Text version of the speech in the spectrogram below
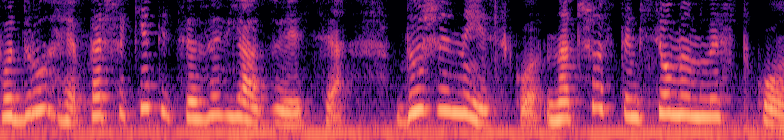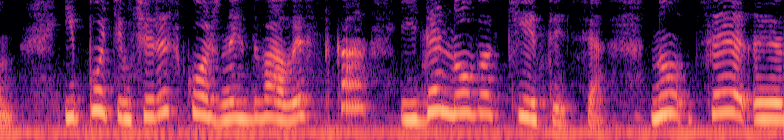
По-друге, перша китиця зав'язується дуже низько над шостим-сьомим листком. І потім через кожних два листка йде нова китиця. Ну, Це е,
